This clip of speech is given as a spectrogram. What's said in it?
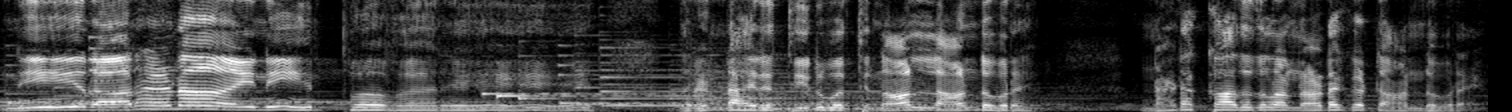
நீர் அரணாய் நிற்பவரே. இந்த ரெண்டாயிரத்தி இருபத்தி நாலில் ஆண்டவரே நடக்காததெல்லாம் நடக்கட்டும் ஆண்டவரே.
